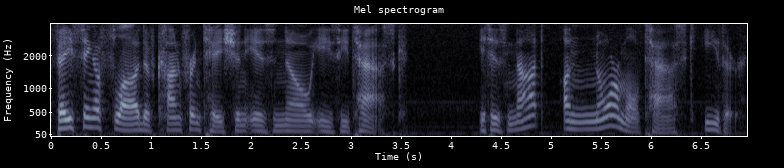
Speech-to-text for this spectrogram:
Facing a flood of confrontation is no easy task. It is not a normal task either.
